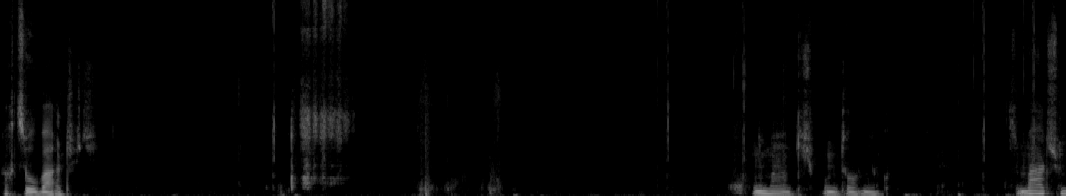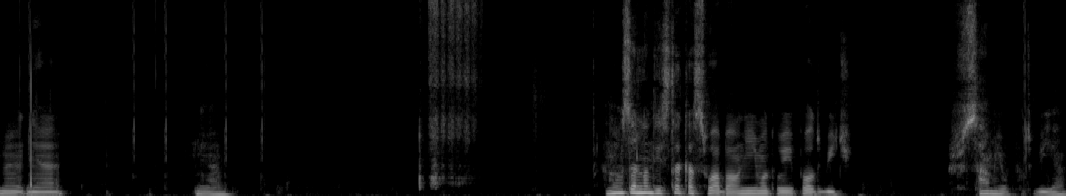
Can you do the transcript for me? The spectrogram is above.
a chcą walczyć. Nie ma jakichś buntowników. Zobaczmy, nie. Nie. Nowa Zelandia jest taka słaba, oni nie mogą jej podbić. Już sam ją podbija.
